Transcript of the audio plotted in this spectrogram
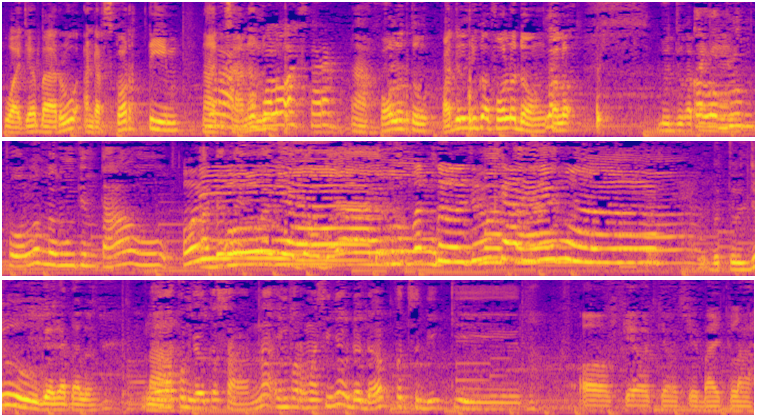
@wajahbaru underscore tim. Nah di Wah, sana lu, follow ah sekarang. nah follow tuh. Padahal juga follow dong. Kalau lu juga Kalau belum follow nggak mungkin tahu. Oh Ada iya, lagi iya. yang baru. betul juga Makanya. dirimu. Betul juga kata lu. Nah, Walaupun gak ke sana, informasinya udah dapet sedikit. Oke oke oke baiklah.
